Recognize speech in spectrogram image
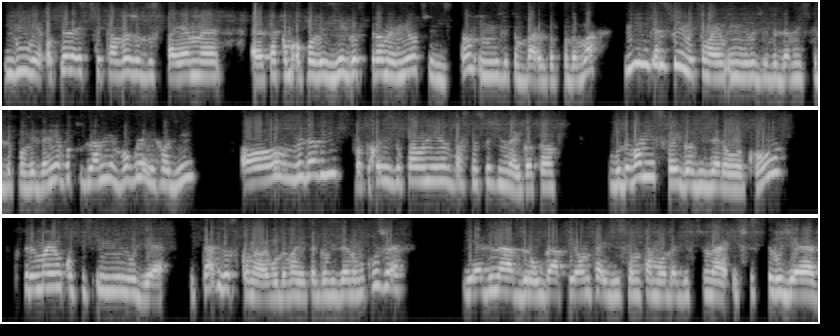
I mówię, o tyle jest ciekawe, że dostajemy e, taką opowieść z jego strony nieoczywistą i mi się to bardzo podoba. Nie interesuje mnie, co mają inni ludzie w wydawnictwie do powiedzenia, bo tu dla mnie w ogóle nie chodzi o wydawnictwo, to chodzi zupełnie właśnie o coś innego. To budowanie swojego wizerunku, który mają kupić inni ludzie. I tak doskonałe budowanie tego wizerunku, że jedna, druga, piąta i dziesiąta młoda dziewczyna i wszyscy ludzie,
